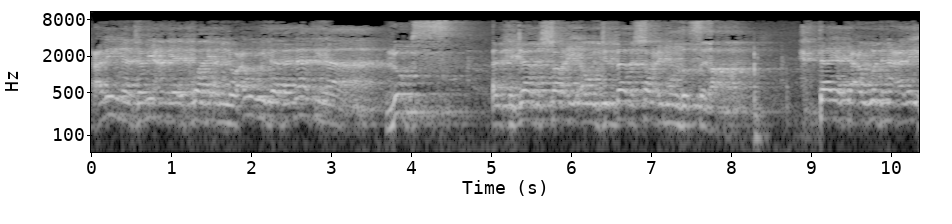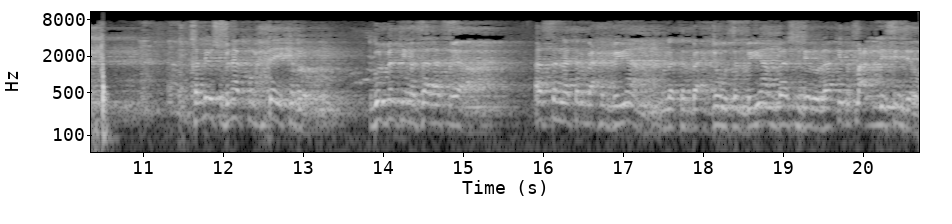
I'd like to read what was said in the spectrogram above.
علينا جميعا يا إخواني أن نعود بناتنا لبس الحجاب الشرعي أو الجلباب الشرعي منذ الصغر حتى يتعودن عليه. خليوش بناتكم حتى يكبروا. تقول بنتي مازالها صغيرة. استنى تربح البيام ولا تربح جوز البيام باش نديروا لها؟ كي تطلع للليسي نديروا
